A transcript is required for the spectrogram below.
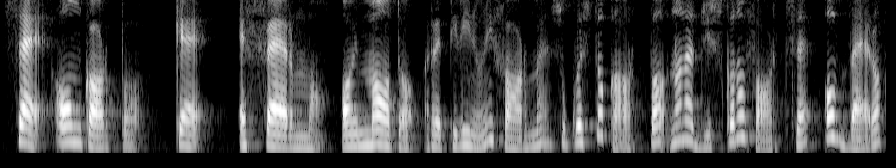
se ho un corpo che è fermo o in moto rettilineo uniforme, su questo corpo non agiscono forze, ovvero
